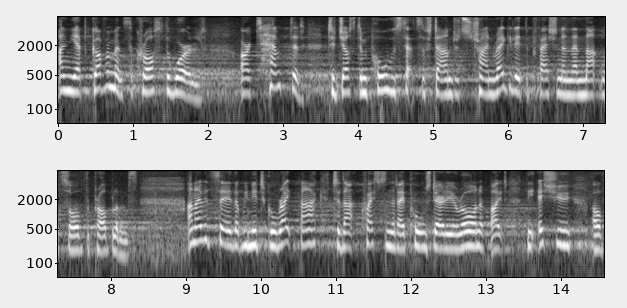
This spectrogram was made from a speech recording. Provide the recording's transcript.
And yet, governments across the world are tempted to just impose sets of standards to try and regulate the profession, and then that will solve the problems. And I would say that we need to go right back to that question that I posed earlier on about the issue of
